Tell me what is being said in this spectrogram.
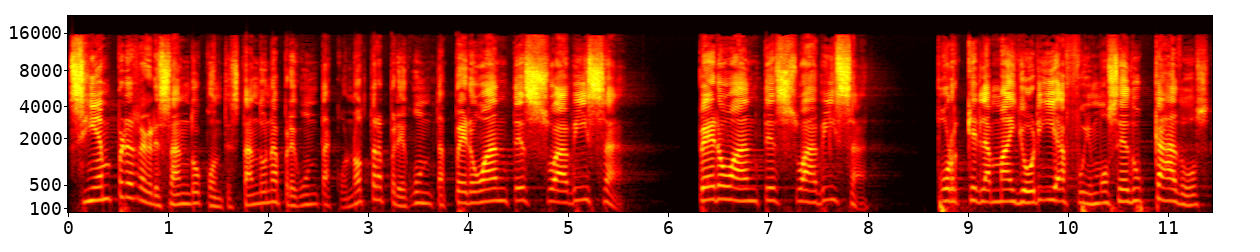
siempre regresando, contestando una pregunta con otra pregunta, pero antes suaviza, pero antes suaviza, porque la mayoría fuimos educados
